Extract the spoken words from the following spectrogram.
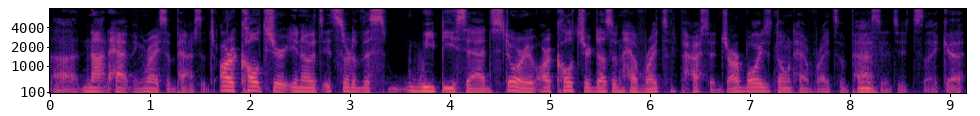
uh, not having rites of passage. Our culture, you know, it's, it's sort of this weepy, sad story. Our culture doesn't have rites of passage. Our boys don't have rites of passage. Mm. It's like a,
